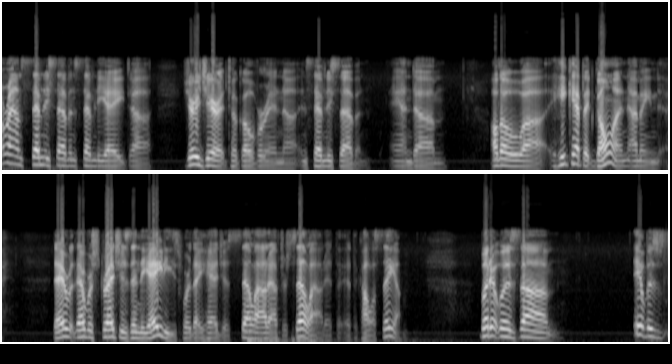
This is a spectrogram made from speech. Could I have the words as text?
around 77, 78. Uh, Jerry Jarrett took over in uh, in 77. And um, although uh, he kept it going, I mean, there there were stretches in the 80s where they had just sellout after sellout at the at the Coliseum. But it was um, it was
